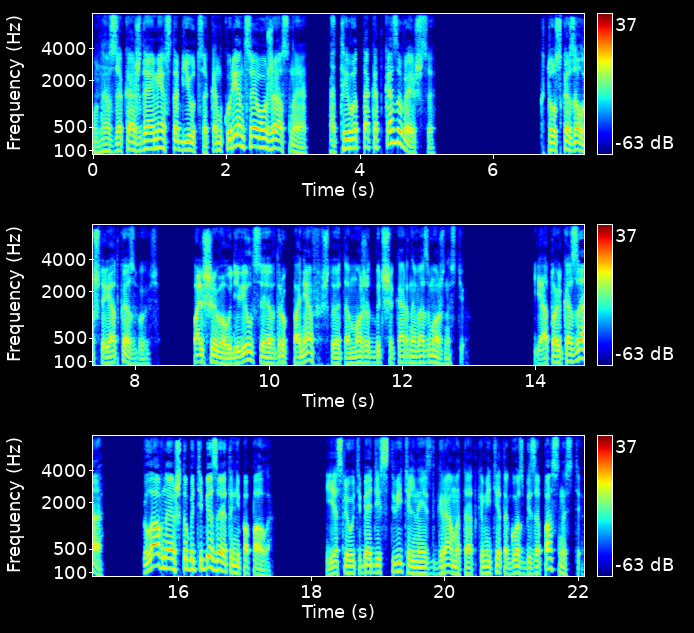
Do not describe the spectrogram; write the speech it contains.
У нас за каждое место бьются, конкуренция ужасная, а ты вот так отказываешься? Кто сказал, что я отказываюсь? Фальшиво удивился я, вдруг поняв, что это может быть шикарной возможностью. Я только за, Главное, чтобы тебе за это не попало. Если у тебя действительно есть грамота от Комитета госбезопасности,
